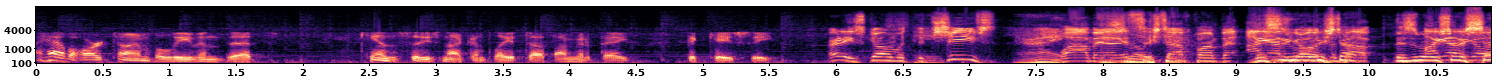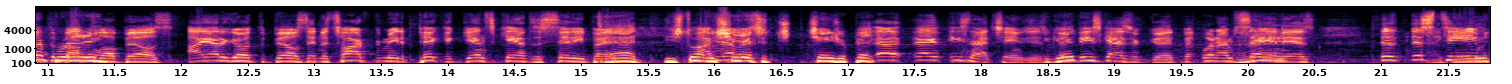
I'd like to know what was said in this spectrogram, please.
I have a hard time believing that Kansas City's not going to play it tough. I'm going to pay pick KC. All right, he's going with the Chiefs. All right. Wow, man, This is it's a we tough start- one, but I got to go with the start- Bu- this is where I gotta start go with the. Buffalo Bills. I got to go with the Bills, and it's hard for me to pick against Kansas City. But Ted, you still have I've a never- chance to ch- change your pick. Uh, he's not changing his You pick. good? These guys are good, but what I'm saying right. is, th- this team.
